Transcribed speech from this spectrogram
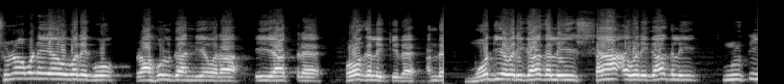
ಚುನಾವಣೆಯವರೆಗೂ ರಾಹುಲ್ ಗಾಂಧಿಯವರ ಈ ಯಾತ್ರೆ ಹೋಗಲಿಕ್ಕಿದೆ. ಅಂದ್ರೆ ಮೋದಿಯವರಿಗಾಗಲಿ, ಶಾ ಅವರಿಗಾಗಲಿ, ಸ್ಮೃತಿ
